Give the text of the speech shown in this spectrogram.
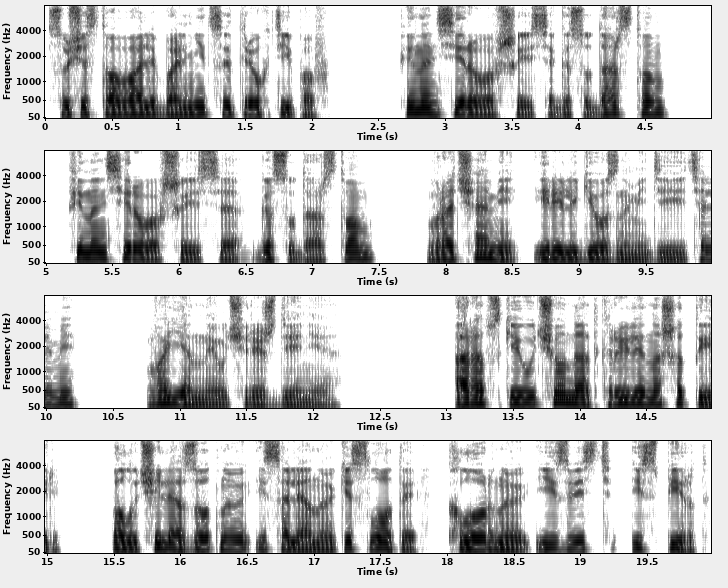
Существовали больницы трех типов — финансировавшиеся государством, финансировавшиеся государством, врачами и религиозными деятелями, военные учреждения. Арабские ученые открыли нашатырь, получили азотную и соляную кислоты, хлорную известь и спирт.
